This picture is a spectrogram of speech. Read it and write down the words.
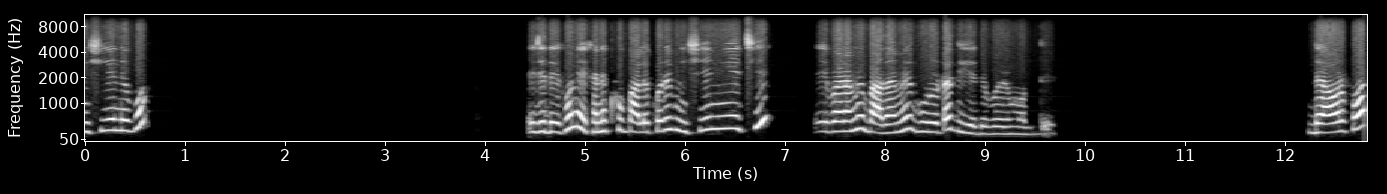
মিশিয়ে নেব। এই যে দেখুন, এখানে খুব ভালো করে মিশিয়ে নিয়েছি। এবার আমি বাদামের গুঁড়োটা দিয়ে দেবো এর মধ্যে। দেওয়ার পর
